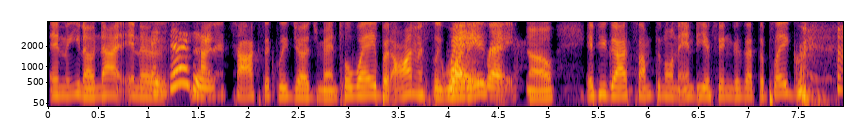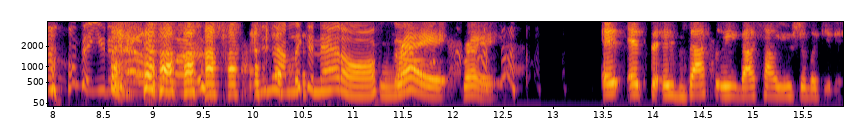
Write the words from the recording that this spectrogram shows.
And, you know, not in a, exactly. in a toxically judgmental way, but honestly, what right, is right. it? You know, if you got something on the end of your fingers at the playground that you didn't know was, you're not licking that off. So. Right, right. it, it exactly that's how you should look at it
